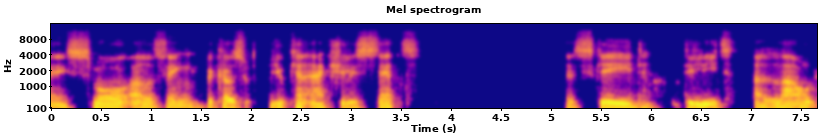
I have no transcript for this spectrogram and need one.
a small other thing because you can actually set uh, cascade delete allowed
